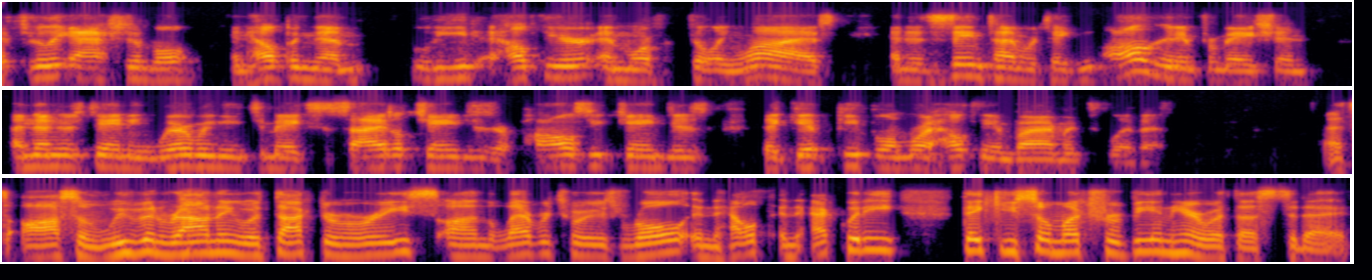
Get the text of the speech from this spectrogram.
that's really actionable and helping them lead healthier and more fulfilling lives and at the same time we're taking all that information and understanding where we need to make societal changes or policy changes that give people a more healthy environment to live in that's awesome. We've been rounding with Dr. Morice on the laboratory's role in health and equity. Thank you so much for being here with us today.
